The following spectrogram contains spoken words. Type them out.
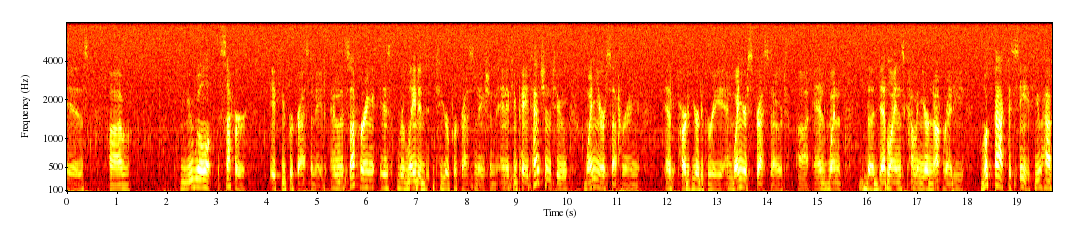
is um, you will suffer if you procrastinate, and the suffering is related to your procrastination, and if you pay attention to when you're suffering as part of your degree, and when you're stressed out, uh, and when the deadlines come and you're not ready, look back to see if you have,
